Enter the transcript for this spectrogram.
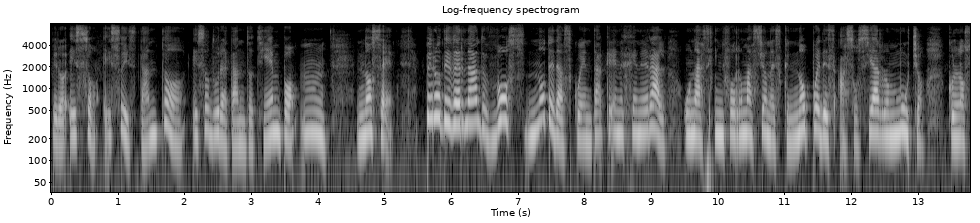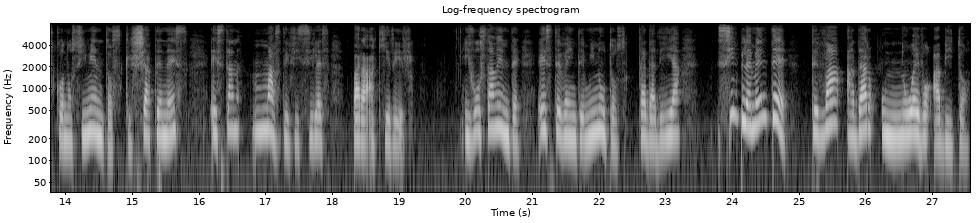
pero eso, eso es tanto, eso dura tanto tiempo, mm, no sé. Pero de verdad vos no te das cuenta que en general unas informaciones que no puedes asociar mucho con los conocimientos que ya tenés están más difíciles para adquirir. Y justamente este 20 minutos cada día simplemente te va a dar un nuevo hábito.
